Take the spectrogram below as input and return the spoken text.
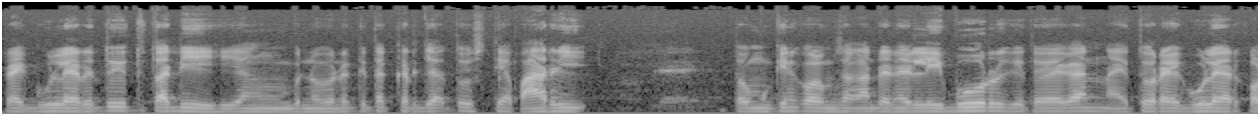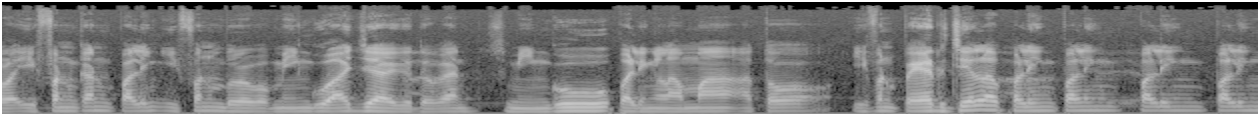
reguler itu itu tadi yang benar-benar kita kerja tuh setiap hari. Atau mungkin kalau misalkan ada libur gitu ya kan nah itu reguler. Kalau event kan paling event beberapa minggu aja gitu kan. Seminggu paling lama atau event PRJ lah paling paling paling paling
